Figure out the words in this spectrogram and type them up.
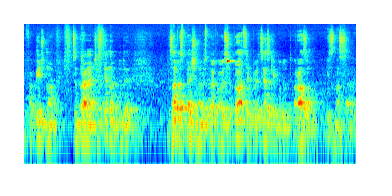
І фактично центральна частина буде забезпечена безпекова ситуація, поліцейські будуть разом із населенням.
